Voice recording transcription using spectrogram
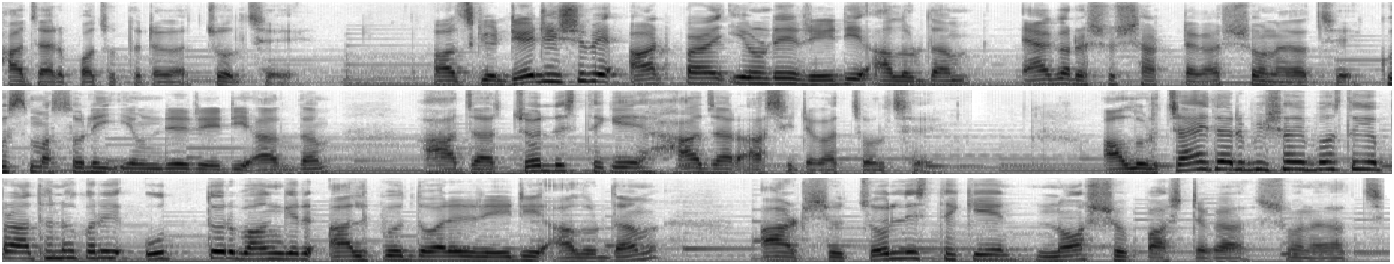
হাজার পঁচাত্তর টাকা চলছে। আজকে ডেট হিসেবে আটপাড়া ইউনিটে রেডি আলুর দাম এগারোশো ষাট টাকা শোনা যাচ্ছে। কুসমাসলি ইউনিটে রেডি আলুর দাম হাজার চল্লিশ থেকে হাজার আশি টাকা চলছে। আলুর চাহিদার বিষয়বস্তুকে প্রাধান্য করে উত্তরবঙ্গের আলিপুরদুয়ারের রেডি আলুর দাম আটশো চল্লিশ থেকে নশো পাঁচ টাকা শোনা যাচ্ছে।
